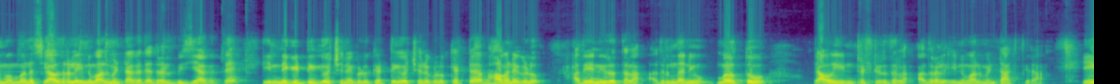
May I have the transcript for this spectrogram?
ನಿಮ್ಮ ಮನಸ್ಸು ಯಾವುದರಲ್ಲಿ ಇನ್ವಾಲ್ವ್ಮೆಂಟ್ ಆಗುತ್ತೆ, ಅದರಲ್ಲಿ ಬ್ಯುಸಿ ಆಗುತ್ತೆ. ಈ ನೆಗೆಟಿವ್ ಯೋಚನೆಗಳು, ಕೆಟ್ಟ ಯೋಚನೆಗಳು, ಕೆಟ್ಟ ಭಾವನೆಗಳು ಅದೇನು ಇರುತ್ತಲ್ಲ ಅದರಿಂದ ನೀವು ಮರೆತು ಯಾವ ಇಂಟ್ರೆಸ್ಟ್ ಇರುತ್ತಲ್ಲ ಅದರಲ್ಲಿ ಇನ್ವಾಲ್ವ್ಮೆಂಟ್ ಆಗ್ತೀರಾ ಈ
